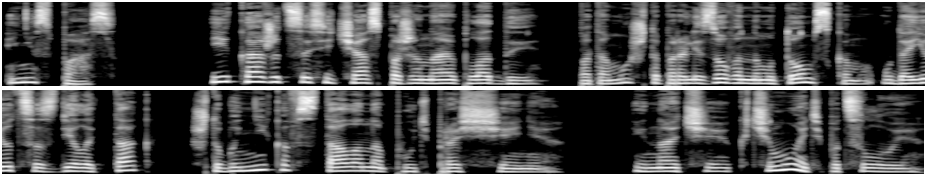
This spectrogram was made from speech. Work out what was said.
и не спас. И, кажется, сейчас пожинаю плоды, потому что парализованному Томскому удается сделать так, чтобы Ника встала на путь прощения. Иначе к чему эти поцелуи?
